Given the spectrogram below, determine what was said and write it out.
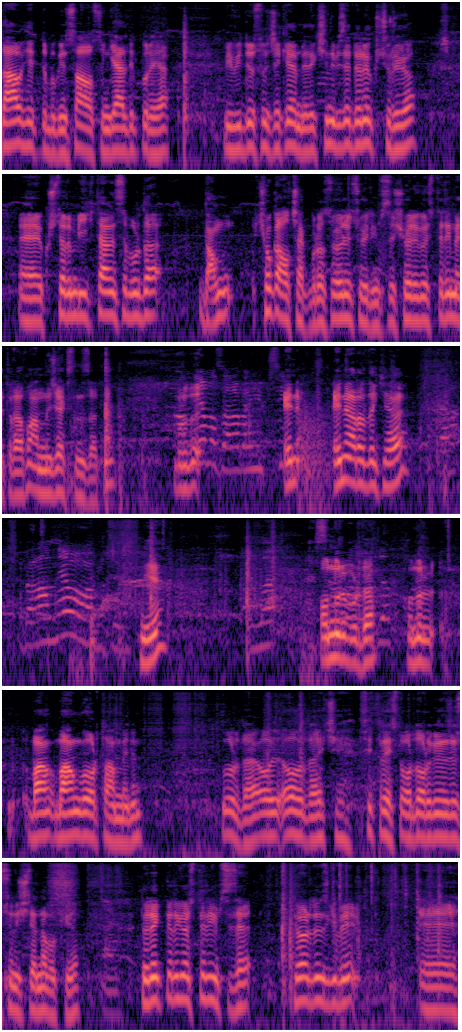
davet etti bugün sağ olsun geldik buraya. Bir videosunu çekelim dedik. Şimdi bize dönek uçuruyor. Ee, kuşların bir iki tanesi burada dam çok alçak burası öyle söyleyeyim size. Şöyle göstereyim etrafı anlayacaksınız zaten. Burada Anlayamaz araba yüksek. en, en aradaki ha. Ben anlayamam abi. Niye? Allah. Onur burada. Onur ban- bango ortağım benim. Burada, o, orada hiç stresli, orada organizasyon işlerine bakıyor. Dönekleri göstereyim size. Gördüğünüz gibi e,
